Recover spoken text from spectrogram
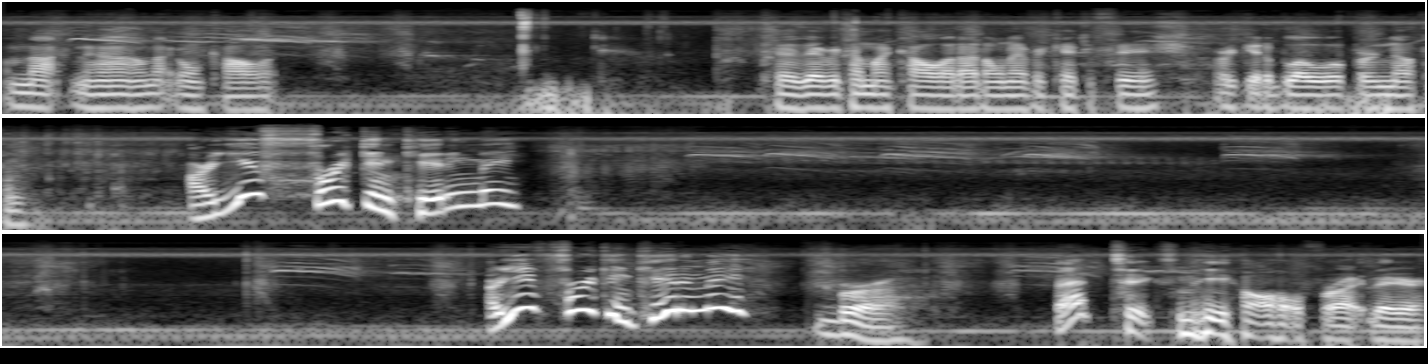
I'm not, no, I'm not going to call it. Because every time I call it, I don't ever catch a fish or get a blow up or nothing. Are you freaking kidding me? Are you freaking kidding me? Bruh, that ticks me off right there.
